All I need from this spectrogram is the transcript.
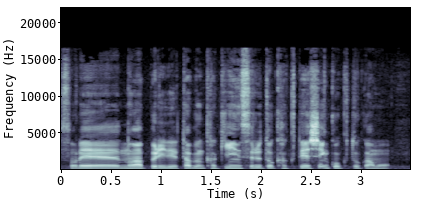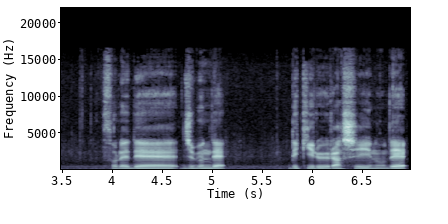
それのアプリで多分課金すると確定申告とかもそれで自分でできるらしいので、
